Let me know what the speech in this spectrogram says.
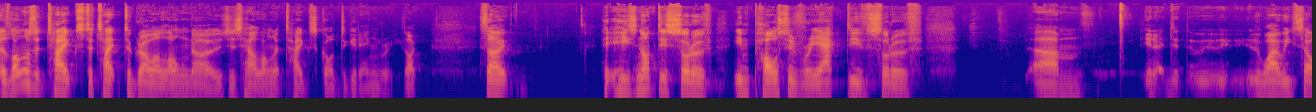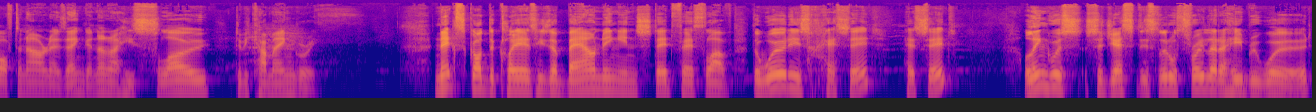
as long as it takes to take to grow a long nose is how long it takes God to get angry. Like So he- he's not this sort of impulsive, reactive sort of, um, you know, the way we so often are in his anger. No, no, he's slow to become angry. Next, God declares he's abounding in steadfast love. The word is hesed, hesed. Linguists suggest this little three letter Hebrew word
